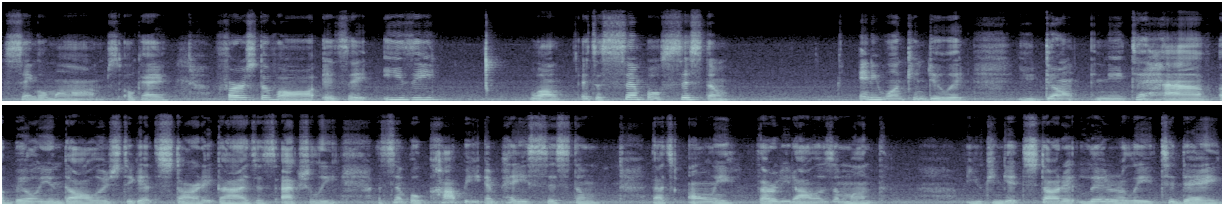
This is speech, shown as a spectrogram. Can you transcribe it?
single moms. Okay, first of all, it's a easy, well, it's a simple system anyone can do it. You don't need to have a billion dollars to get started, guys. It's actually a simple copy and paste system that's only $30 a month. You can get started literally today.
